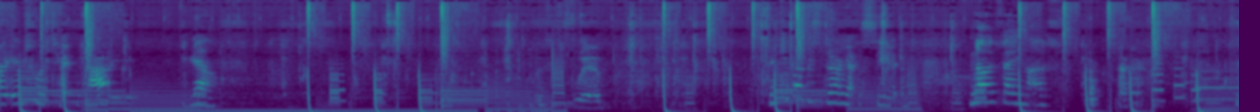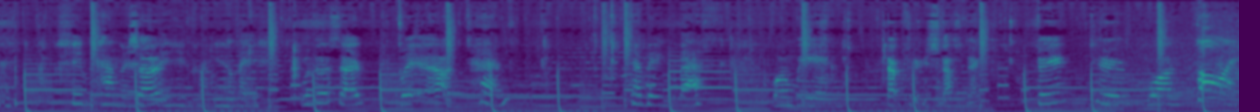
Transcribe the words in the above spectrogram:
into a Tic Tac. Yeah. This is weird. I think you might be staring at the ceiling. No, that. Okay. The camera. So? We're gonna say rate it out of 10. 10 being the best, 1 being absolutely disgusting. 3, 2, 1, Five.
